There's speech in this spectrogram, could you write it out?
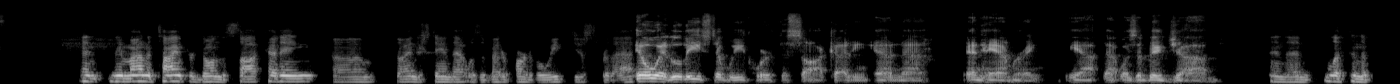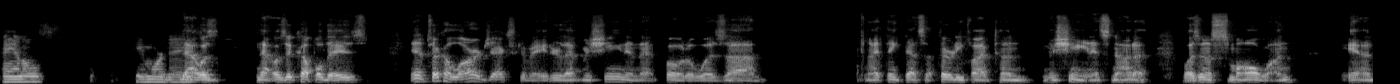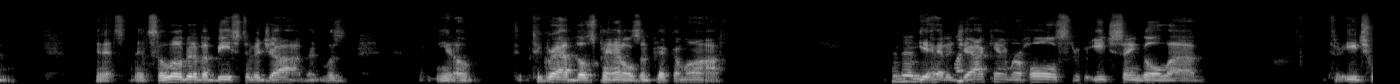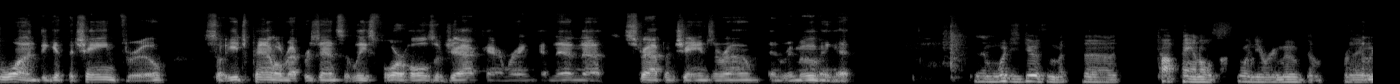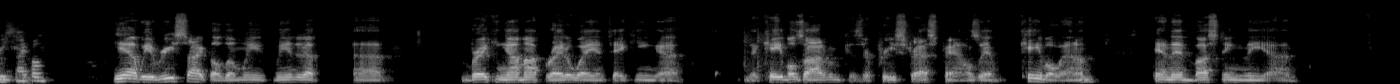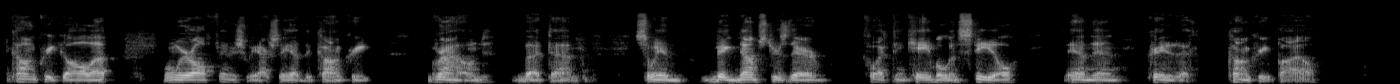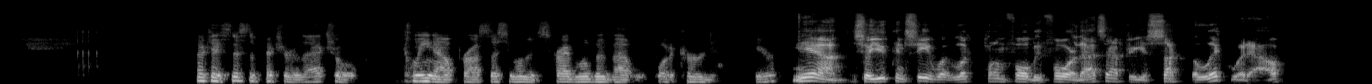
And the amount of time for doing the saw cutting, um, I understand that was a better part of a week just for that? Oh, at least a week worth of saw cutting and uh, and hammering. Yeah, that was a big job. And then lifting the panels, a few more days. That was, that was a couple days. And it took a large excavator. That machine in that photo was, uh, I think that's a thirty-five ton machine. It's not a, wasn't a small one. And, and it's, it's a little bit of a beast of a job. It was, you know, to- grab those panels and pick them off. And then, You had to what- jackhammer holes through each single, uh, through each one to get the chain through. So each panel represents at least four holes of jackhammering and then uh, strapping chains around and removing it. then what did you do with the, the top panels when you removed them? Were they Um, recycled? Yeah, we recycled them. We, we ended up uh, breaking them up right away and taking uh, the cables out of them because they're pre-stressed panels. They have cable in them. And then busting the uh, concrete all up. When we were all finished, we actually had the concrete ground. But um, so we had big dumpsters there collecting cable and steel and then created a concrete pile. Okay, so this is a picture of the actual clean out process. You want to describe a little bit about what occurred here? Yeah, so you can see what looked plumb full before. That's after you suck the liquid out.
